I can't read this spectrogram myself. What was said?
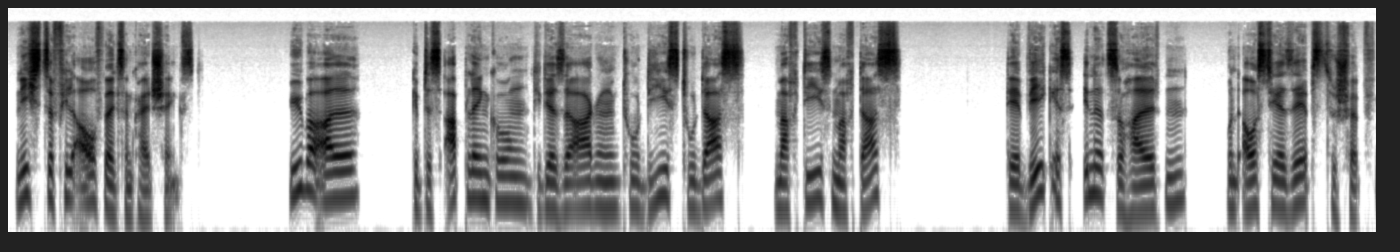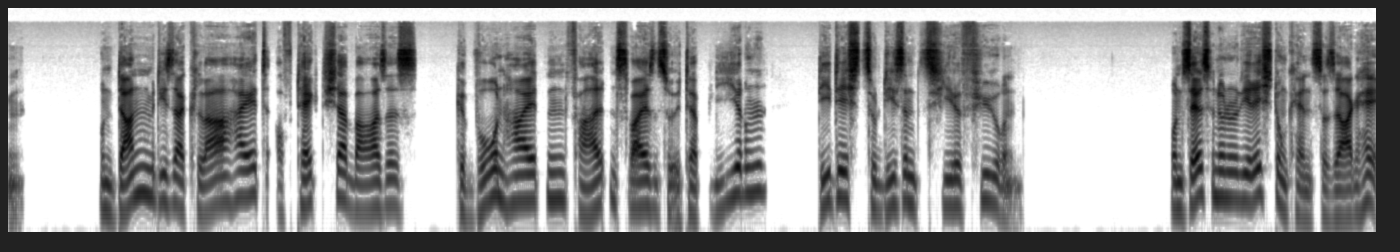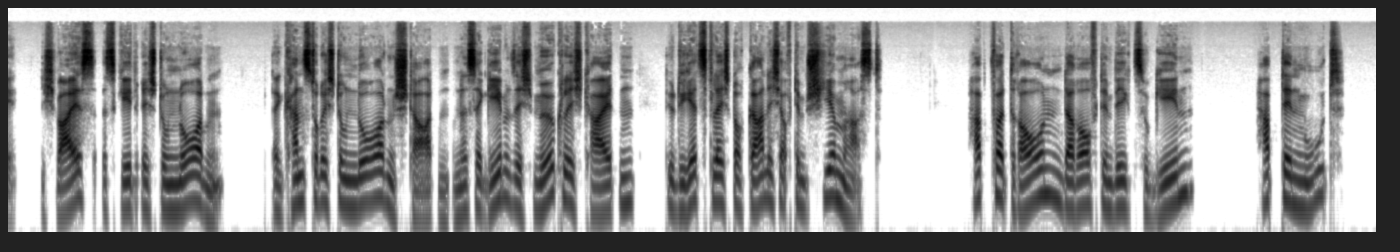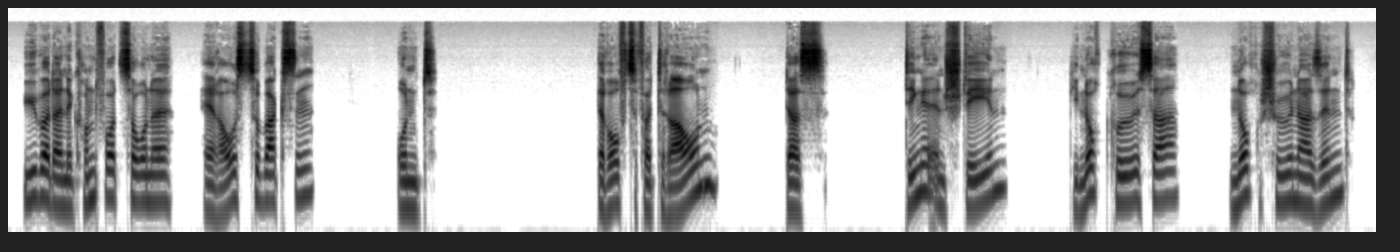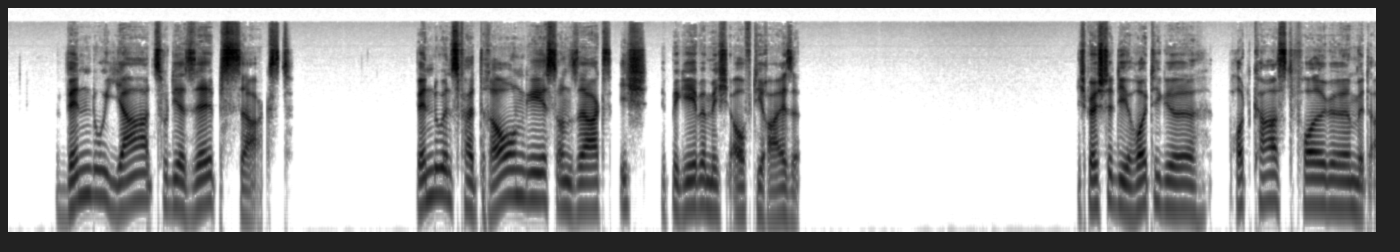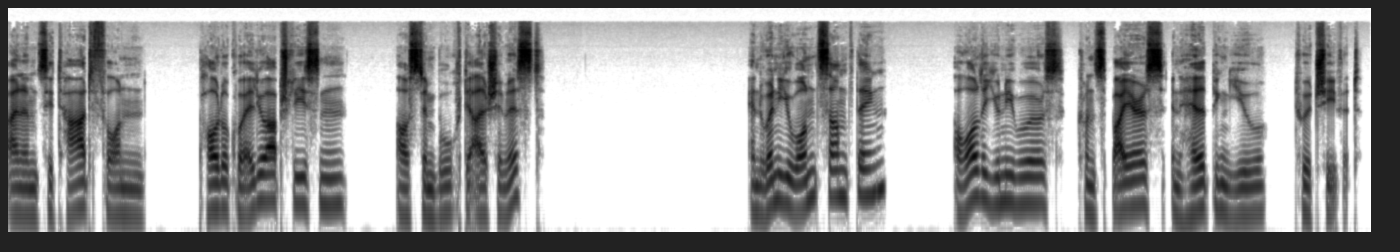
nicht so viel Aufmerksamkeit schenkst. Überall gibt es Ablenkungen, die dir sagen, tu dies, tu das, mach dies, mach das. Der Weg ist innezuhalten und aus dir selbst zu schöpfen. Und dann mit dieser Klarheit auf täglicher Basis Gewohnheiten, Verhaltensweisen zu etablieren, die dich zu diesem Ziel führen. Und selbst wenn du nur die Richtung kennst, zu sagen, hey, ich weiß, es geht Richtung Norden, dann kannst du Richtung Norden starten. Und es ergeben sich Möglichkeiten, die du jetzt vielleicht noch gar nicht auf dem Schirm hast. Hab Vertrauen darauf, den Weg zu gehen. Hab den Mut, über deine Komfortzone herauszuwachsen und darauf zu vertrauen, dass Dinge entstehen, die noch größer, noch schöner sind, wenn du Ja zu dir selbst sagst. Wenn du ins Vertrauen gehst und sagst, ich begebe mich auf die Reise. Ich möchte die heutige Podcast-Folge mit einem Zitat von Paulo Coelho abschließen aus dem Buch Der Alchemist. And when you want something, all the universe conspires in helping you to achieve it.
